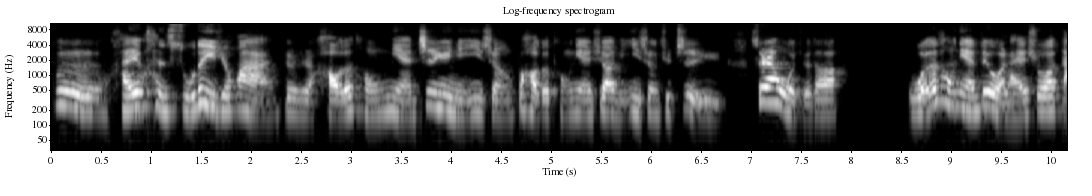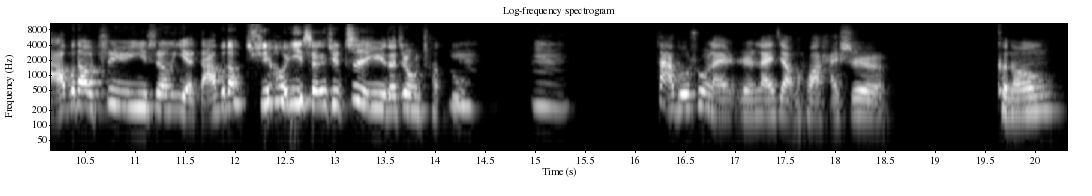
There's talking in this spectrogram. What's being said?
不，还有很俗的一句话，就是好的童年治愈你一生，不好的童年需要你一生去治愈。虽然我觉得我的童年对我来说达不到治愈一生，也达不到需要一生去治愈的这种程度。嗯。大多数来人来讲的话，还是可能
